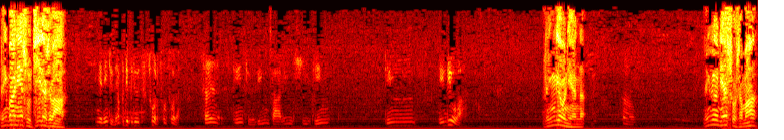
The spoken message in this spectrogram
零八年属鸡的是吧？今年零九年，不对不对，错了错错了，三零九零八零七零零零六啊，零六年的，嗯，零六年属什么？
